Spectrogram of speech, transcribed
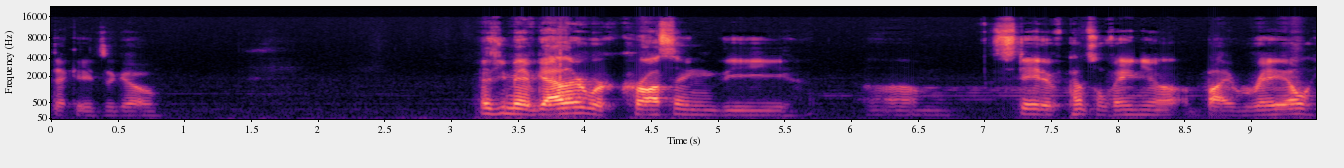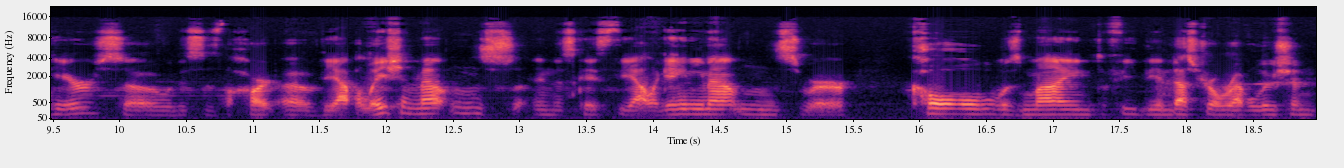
decades ago. As you may have gathered, we're crossing the um, state of Pennsylvania by rail here. So this is the heart of the Appalachian Mountains, in this case the Allegheny Mountains, where coal was mined to feed the Industrial Revolution.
